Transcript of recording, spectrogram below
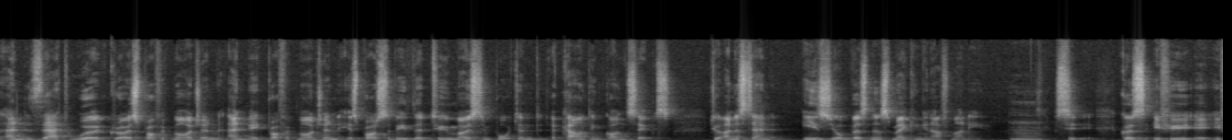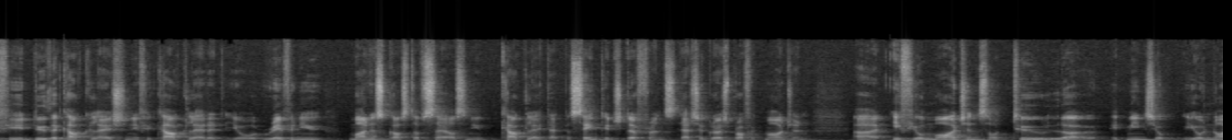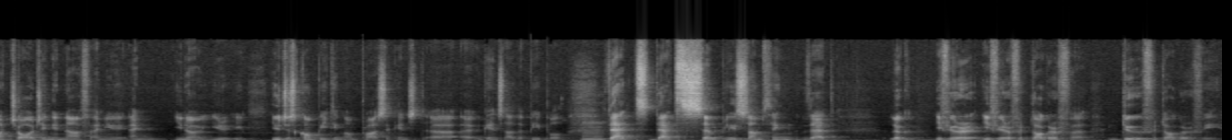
and that word, gross profit margin and net profit margin, is possibly the two most important accounting concepts to understand is your business making enough money? Because mm. if you if you do the calculation, if you calculate it, your revenue minus cost of sales, and you calculate that percentage difference, that's your gross profit margin. Uh, if your margins are too low, it means you're you're not charging enough, and you and you know you you're just competing on price against uh, against other people. Mm. That's that's simply something that look if you're if you're a photographer, do photography.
